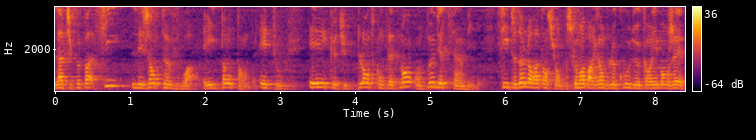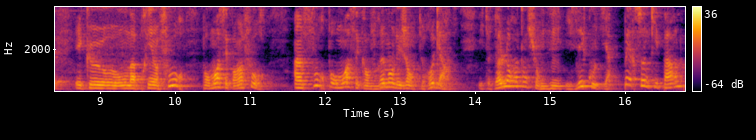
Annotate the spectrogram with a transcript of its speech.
là, tu peux pas. Si les gens te voient et ils t'entendent et tout, et que tu te plantes complètement, on peut dire que c'est un bide. S'ils te donnent leur attention. Parce que moi, par exemple, le coup de quand ils mangeaient et qu'on a pris un four, pour moi, c'est pas un four. Un four, pour moi, c'est quand vraiment les gens te regardent, ils te donnent leur attention, Mhm. ils écoutent, il y a personne qui parle,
